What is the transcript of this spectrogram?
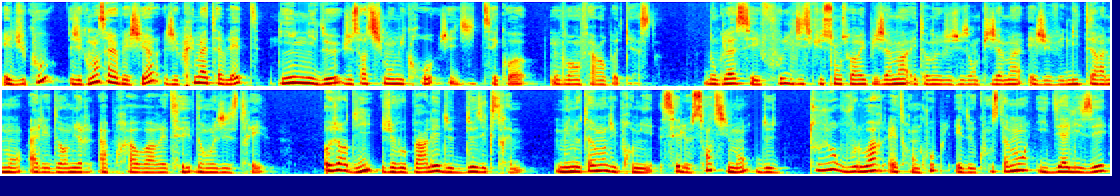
Et du coup, j'ai commencé à réfléchir. J'ai pris ma tablette, ni une ni deux. J'ai sorti mon micro. J'ai dit, tu sais quoi On va en faire un podcast. Donc là, c'est full discussion soirée pyjama, étant donné que je suis en pyjama et je vais littéralement aller dormir après avoir arrêté d'enregistrer. Aujourd'hui, je vais vous parler de deux extrêmes, mais notamment du premier, c'est le sentiment de toujours vouloir être en couple et de constamment idéaliser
